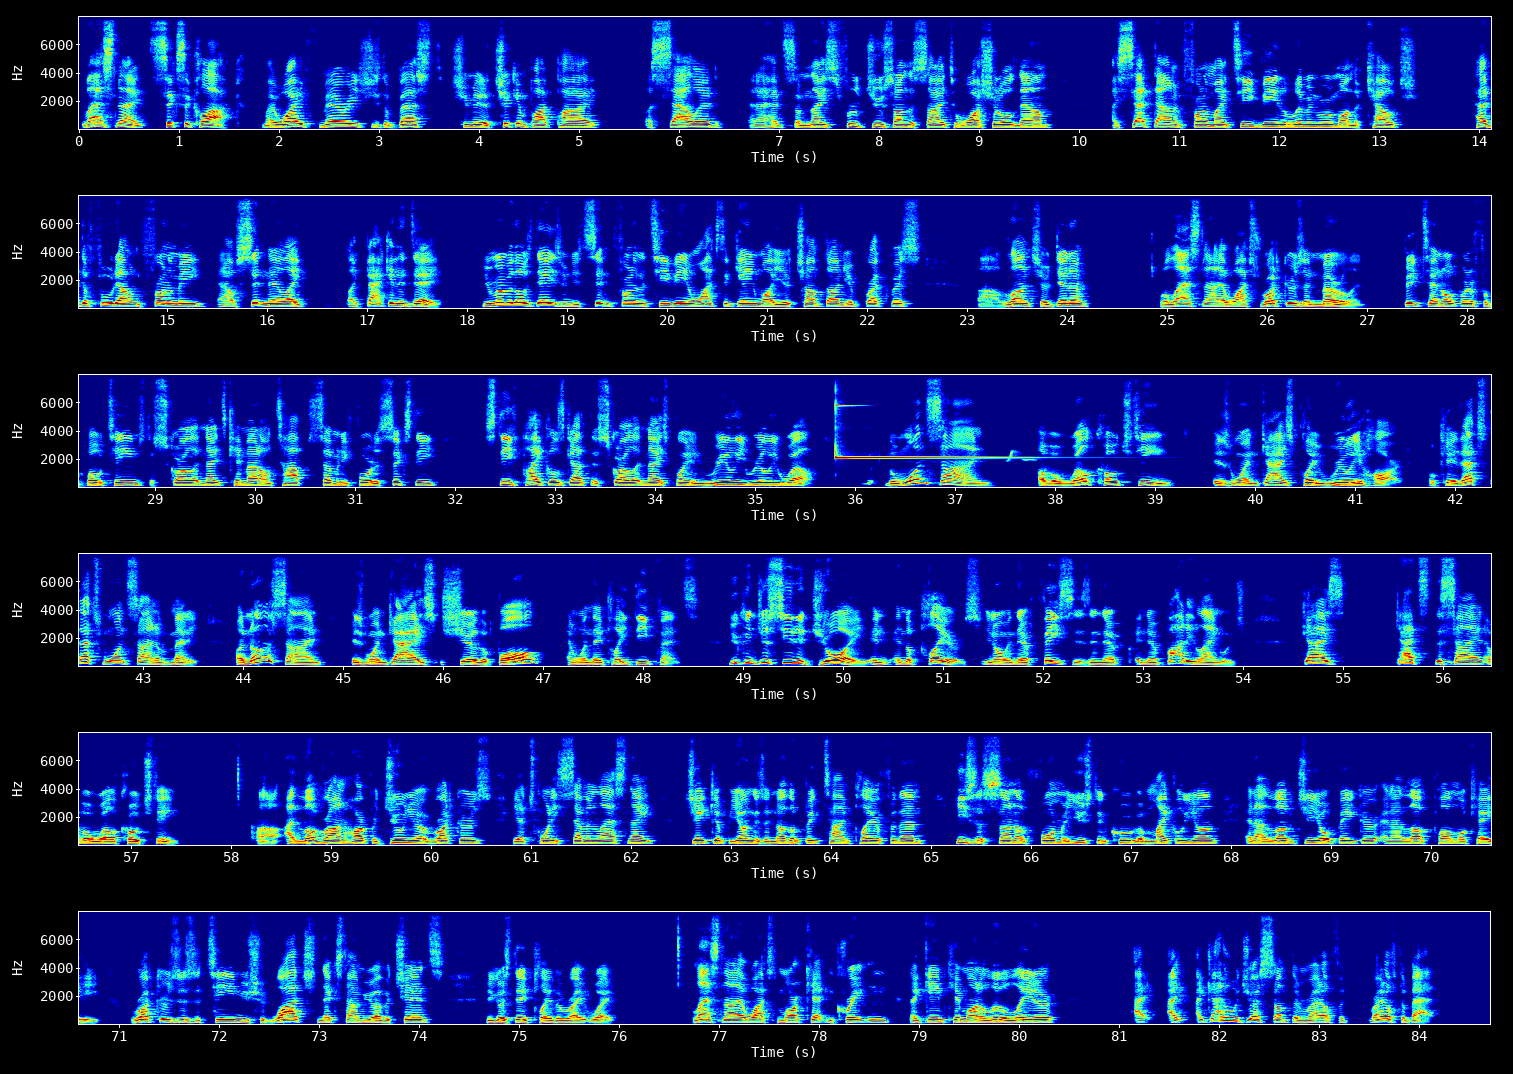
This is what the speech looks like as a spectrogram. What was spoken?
Last night, six o'clock, my wife Mary, she's the best. She made a chicken pot pie, a salad, and I had some nice fruit juice on the side to wash it all down. I sat down in front of my TV in the living room on the couch, had the food out in front of me, and I was sitting there like like back in the day. You remember those days when you'd sit in front of the TV and watch the game while you chomped on your breakfast, uh, lunch, or dinner? Well, last night I watched Rutgers and Maryland. Big Ten opener for both teams. The Scarlet Knights came out on top, 74 to 60. Steve Pikiell's got the Scarlet Knights playing really, really well. The one sign of a well-coached team is when guys play really hard. Okay, that's that's one sign of many. Another sign is when guys share the ball and when they play defense. You can just see the joy in, in the players, you know, in their faces, in their in their body language. Guys, that's the sign of a well-coached team. Uh, I love Ron Harper Jr. of Rutgers. He had 27 last night. Jacob Young is another big-time player for them. He's the son of former Houston Cougar Michael Young, and I love Geo Baker and I love Paul Mulcahy. Rutgers is a team you should watch next time you have a chance because they play the right way. Last night I watched Marquette and Creighton. That game came on a little later. I, I, I got to address something right off right off the bat.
